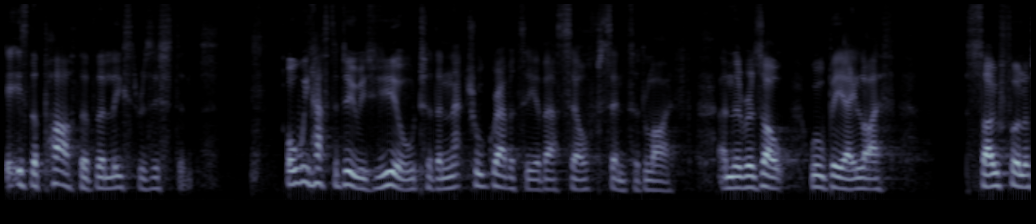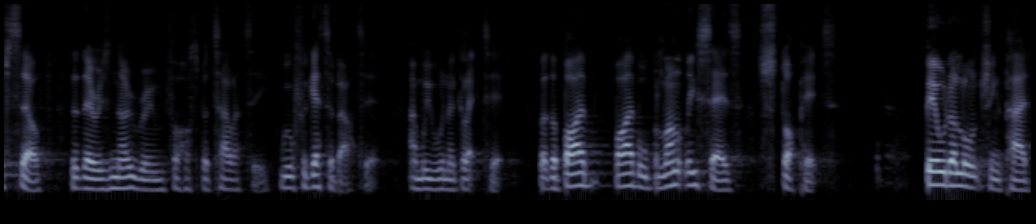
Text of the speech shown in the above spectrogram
It is the path of the least resistance. All we have to do is yield to the natural gravity of our self centered life, and the result will be a life so full of self that there is no room for hospitality. We'll forget about it and we will neglect it. But the Bible bluntly says stop it. Build a launching pad,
